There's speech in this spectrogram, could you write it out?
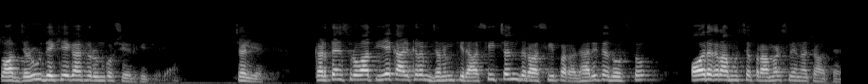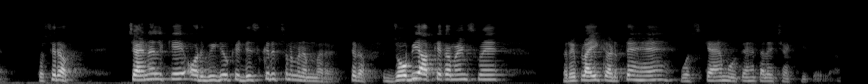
तो आप ज़रूर देखिएगा, फिर उनको शेयर कीजिएगा। चलिए, करते हैं शुरुआत। ये कार्यक्रम जन्म की राशि, चंद राशि पर आधारित है दोस्तों। और अगर आप मुझसे परामर्श लेना चाहते हैं तो सिर्फ़ चैनल के और वीडियो के डिस्क्रिप्शन में नंबर है। सिर्फ़ जो भी आपके कमेंट्स में रिप्लाई करते हैं, वो स्कैम होते हैं, पहले चेक कीजिएगा।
